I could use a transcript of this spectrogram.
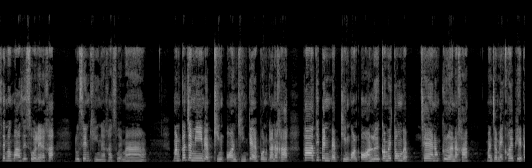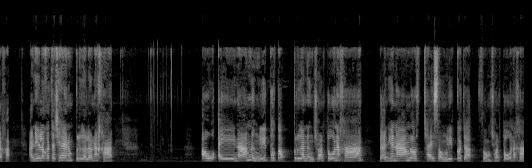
เส้นบางๆสวยๆเลยนะคะ ดูเส้นขิงนะคะ สวยมาก มันก็จะมีแบบขิงอ่อนขิงแก่ปนกันนะคะ ถ้าที่เป็นแบบขิงอ่อนๆเลยก็ไม่ต้องแบบแช่น้ำเกลือนะคะ มันจะไม่ค่อยเผ็ดอะค่ะ อันนี้เราก็จะแช่น้ำเกลือแล้วนะคะ เอาไอ้น้ำหนึ่งลิตรเท่ากับเกลือหนึ่งช้อนโต๊ะนะคะ แต่อันนี้น้ำเราใช้สองลิตรก็จะสองช้อนโต๊ะนะคะ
